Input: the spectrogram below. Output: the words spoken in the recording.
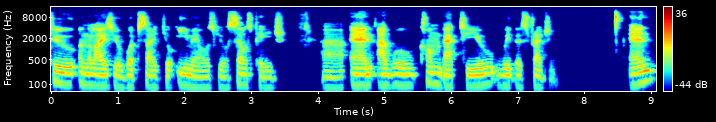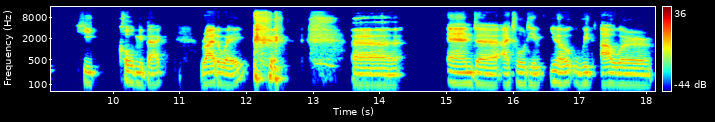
to analyze your website, your emails, your sales page, uh, and I will come back to you with a strategy. And he called me back right away. uh, and uh, I told him, you know, with our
